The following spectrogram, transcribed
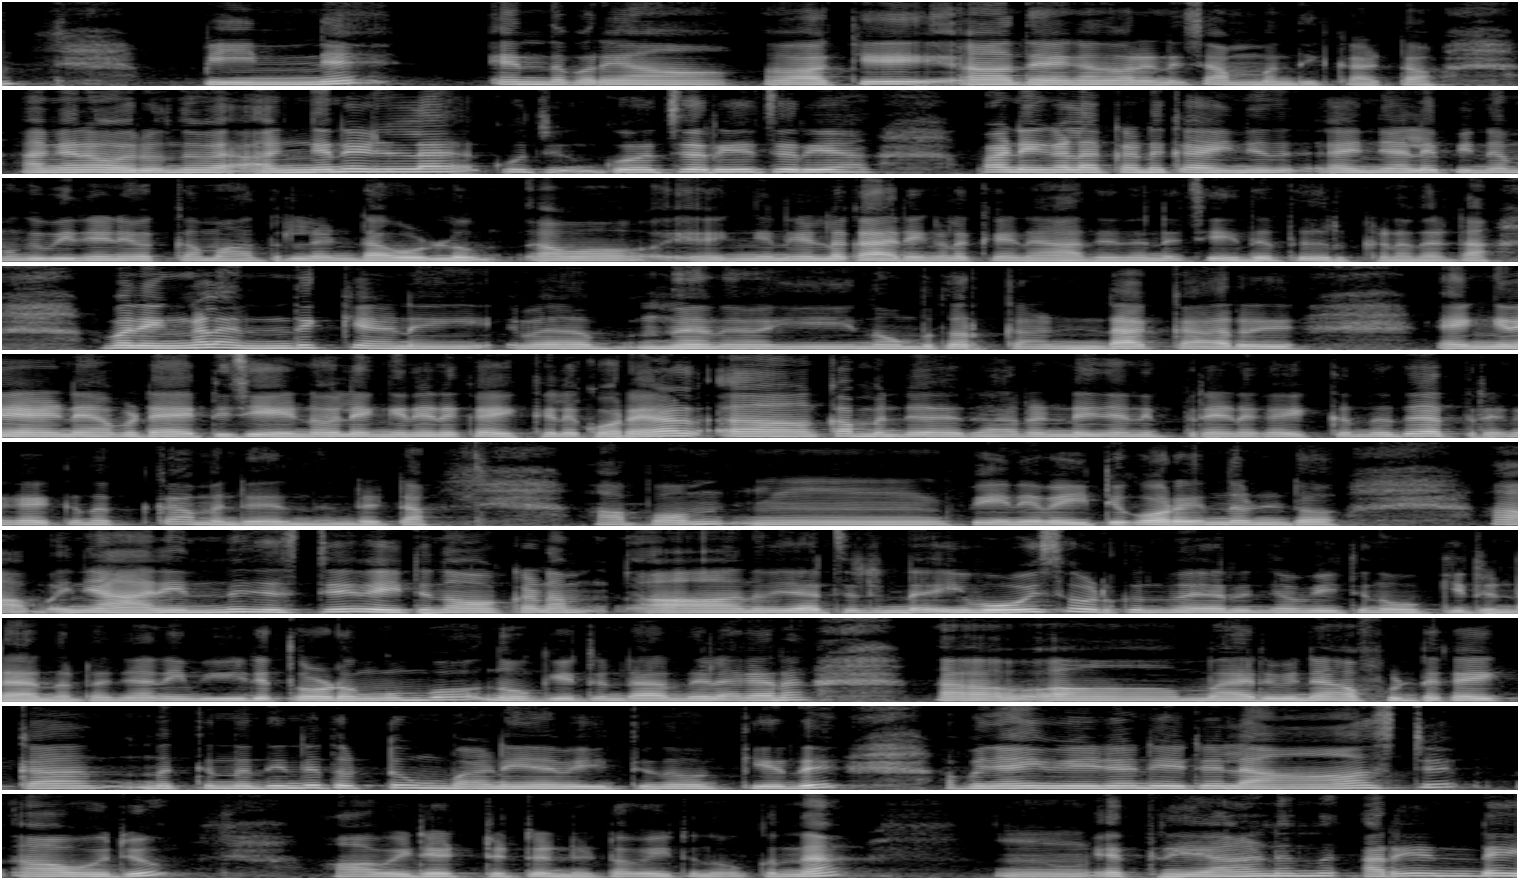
പിന്നെ എന്താ പറയുക ബാക്കി തേങ്ങ എന്ന് പറയുന്നത് ചമ്മന്തിക്കാട്ടോ അങ്ങനെ ഓരോന്ന് അങ്ങനെയുള്ള ചെറിയ ചെറിയ പണികളൊക്കെ ഉണ്ട് കഴിഞ്ഞ് കഴിഞ്ഞാൽ പിന്നെ നമുക്ക് ബിരിയാണി വെക്കാൻ മാത്രമല്ല ഉണ്ടാവുള്ളൂ. ഇങ്ങനെയുള്ള കാര്യങ്ങളൊക്കെയാണ് ആദ്യം തന്നെ ചെയ്ത് തീർക്കണത് കേട്ടോ അപ്പോൾ നിങ്ങൾ എന്തൊക്കെയാണ് ഈ നോമ്പ് തുറക്കാൻ ഉണ്ടാക്കാറ്? എങ്ങനെയാണ് അപ്പോൾ ഡയറ്റ് ചെയ്യണമല്ലോ എങ്ങനെയാണ് കഴിക്കൽ കുറേ കമന്റ് വരാറുണ്ട്. ഞാൻ ഇത്രയാണ് കഴിക്കുന്നത് അത്രയാണ് കഴിക്കുന്നതൊക്കെ കമന്റ് വരുന്നുണ്ട് കേട്ടോ അപ്പം പിന്നെ വെയിറ്റ് കുറയുന്നുണ്ടോ? ആ ഞാൻ ഇന്ന് ജസ്റ്റ് വെയിറ്റ് നോക്കണം എന്ന് വിചാരിച്ചിട്ടുണ്ട്. ഈ വോയിസ് കൊടുക്കുന്ന നേരം ഞാൻ വെയിറ്റ് നോക്കിയിട്ടുണ്ടായിരുന്നു കേട്ടോ. ഞാൻ ഈ വീഡിയോ തുടങ്ങുമ്പോൾ നോക്കിയിട്ടുണ്ടായിരുന്നില്ല. കാരണം മരുവിന് ആ ഫുഡ് കഴിക്കാൻ നിൽക്കുന്നതിന്റെ തൊട്ട് മുമ്പാണ് ഞാൻ വെയിറ്റ് നോക്കിയത്. അപ്പോൾ ഞാൻ ഈ വീഡിയോന്റെ ഏറ്റവും ലാസ്റ്റ് ആ ഒരു ആ വീഡിയോ ഇട്ടിട്ടുണ്ട് കേട്ടോ വെയിറ്റ് നോക്കുന്ന. എത്രയാണെന്ന് അറിയണ്ടേ?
